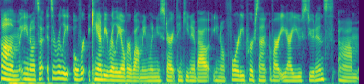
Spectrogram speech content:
Um, you know, it's a it's a really over it can be really overwhelming when you start thinking about, you know, 40% of our EIU students um,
